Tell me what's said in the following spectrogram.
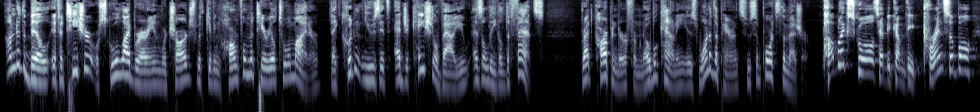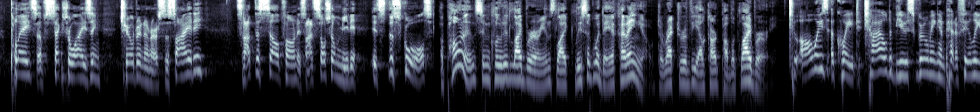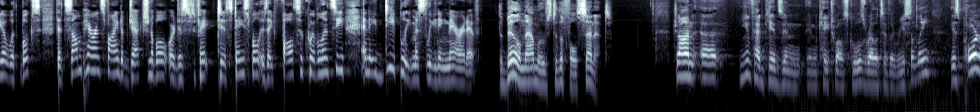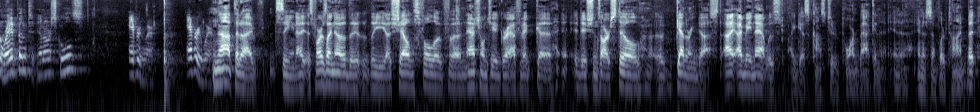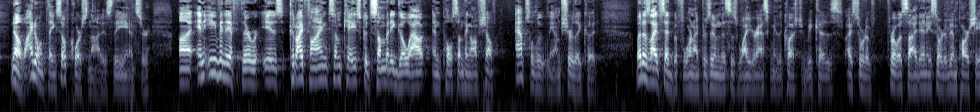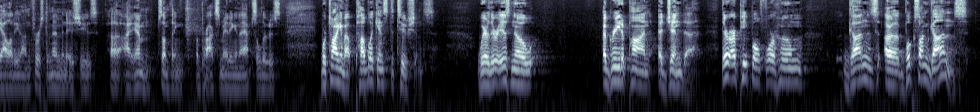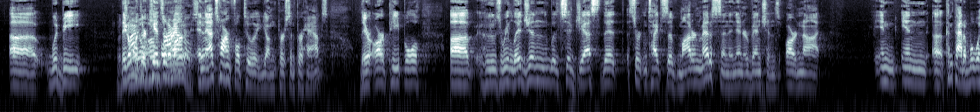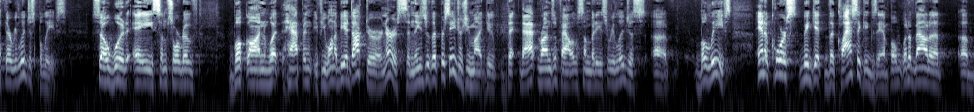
Under the bill, if a teacher or school librarian were charged with giving harmful material to a minor, they couldn't use its educational value as a legal defense. Brett Carpenter from Noble County is one of the parents who supports the measure. Public schools have become the principal place of sexualizing children in our society. It's not the cell phone, it's not social media, it's the schools. Opponents included librarians like Lisa Guedea Carreño, director of the Elkhart Public Library. To always equate child abuse, grooming, and pedophilia with books that some parents find objectionable or distasteful is a false equivalency and a deeply misleading narrative. The bill now moves to the full Senate. John, uh, you've had kids in, in K 12 schools relatively recently. Is porn rampant in our schools? Everywhere. Everywhere. Not that I've seen. I, as far as I know, the, the uh, shelves full of uh, National Geographic uh, editions are still uh, gathering dust. I, I, mean, that was, I guess, constituted porn back in a, in, a, in a simpler time. But no, I don't think so. Of course not, is the answer. Uh, and even if there is, could I find some case? Could somebody go out and pull something off shelf? Absolutely, I'm sure they could. But as I've said before, and I presume this is why you're asking me the question, because I sort of throw aside any sort of impartiality on First Amendment issues. Uh, I am something approximating an absolutist. We're talking about public institutions where there is no agreed upon agenda. There are people for whom guns, uh, books on guns uh, would be, they don't want their kids around, and that's harmful to a young person perhaps. There are people uh, whose religion would suggest that certain types of modern medicine and interventions are not in, in, uh, compatible with their religious beliefs. So, would a some sort of book on what happened if you want to be a doctor or a nurse, and these are the procedures you might do, that, that runs afoul of somebody's religious uh, beliefs. And of course, we get the classic example. What about a, a,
